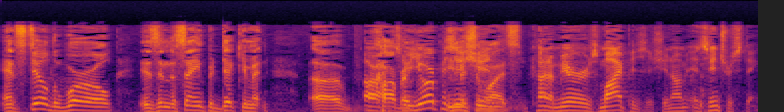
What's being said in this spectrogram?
and still the world is in the same predicament uh, All right, carbon so your position kind of mirrors my position. Um, it's interesting.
